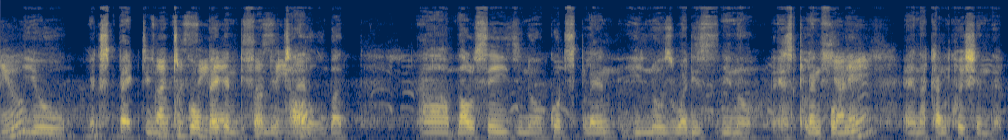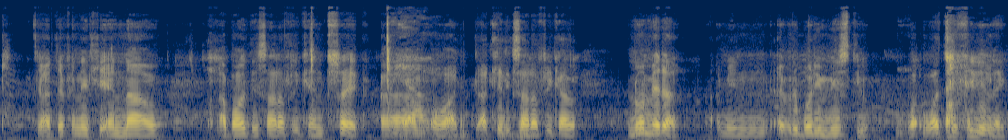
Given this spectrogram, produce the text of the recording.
you. you expect you know to go back and defend your title, but. Um, I'll say, you know, God's plan. He knows what is, you know, has planned for me, and I can't question that. Yeah, definitely. And now, about the South African track um, yeah. or Athletics South Africa, no medal. I mean, everybody missed you. What's your feeling like?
